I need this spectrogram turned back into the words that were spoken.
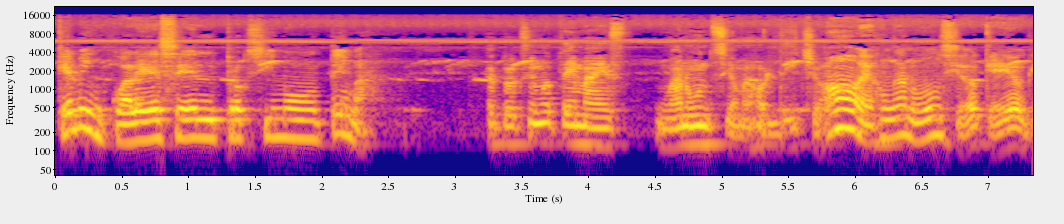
Kelvin, ¿cuál es el próximo tema? El próximo tema es un anuncio, mejor dicho. Oh, es un anuncio, ok, ok.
